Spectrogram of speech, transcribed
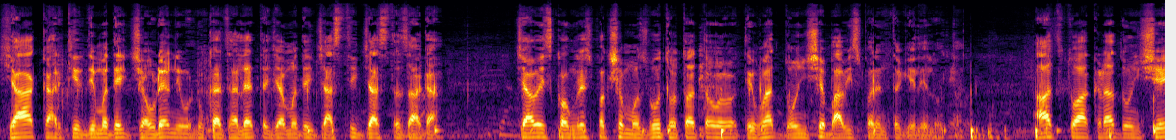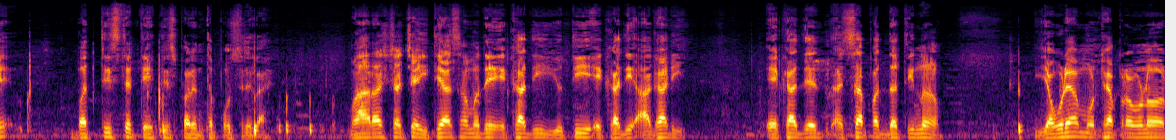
ह्या कारकिर्दीमध्ये जेवढ्या निवडणुका झाल्या त्याच्यामध्ये जास्तीत जास्त जागा. ज्यावेळेस काँग्रेस पक्ष मजबूत होता तो- तेव्हा दोनशे बावीस पर्यंत गेलेला होता. आज तो आकडा दोनशे बत्तीस ते तेहतीस पर्यंत पोहोचलेला आहे. महाराष्ट्राच्या इतिहासामध्ये एखादी युती एखादी आघाडी एखाद्या अशा पद्धतीनं एवढ्या मोठ्या प्रमाणावर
